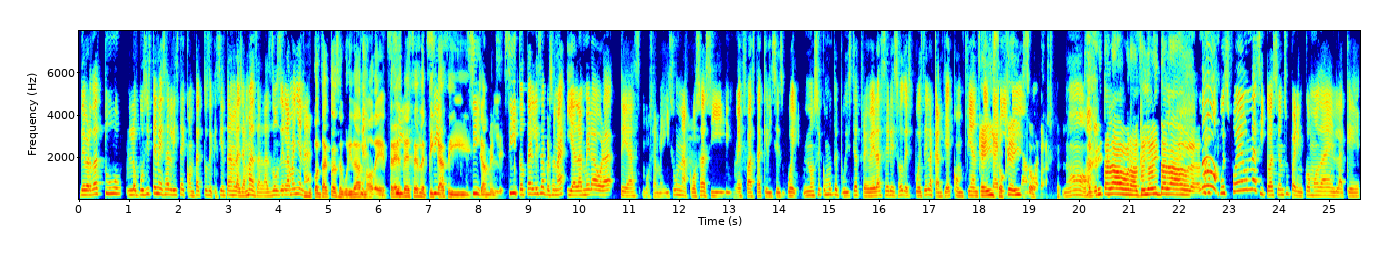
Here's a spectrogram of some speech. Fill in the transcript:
de verdad tú lo pusiste en esa lista de contactos de que si entran las llamadas a las 2 de la mañana, Un contacto de seguridad, ¿no? De tres Sí, veces le sí, picas y sí. llámenle. Sí, total, esa persona y a la mera hora te o sea, me hizo una cosa así nefasta que dices, güey, no sé cómo te pudiste atrever a hacer eso después de la cantidad de confianza. ¿Qué hizo? ¿Qué hizo? amor". No, Señorita Laura, señorita Laura. no, pues fue una situación súper incómoda en la que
